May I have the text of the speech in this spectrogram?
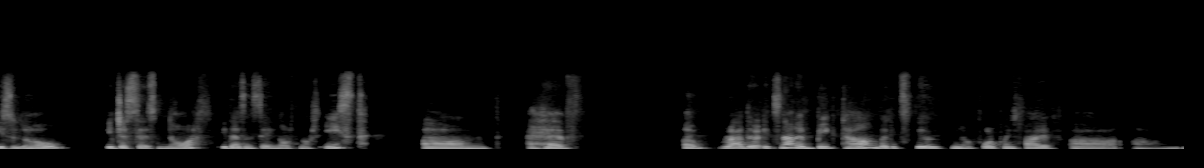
is low. It just says north. It doesn't say north, northeast. Um, I have a rather, it's not a big town, but it's still, you know, 4.5 uh, um,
